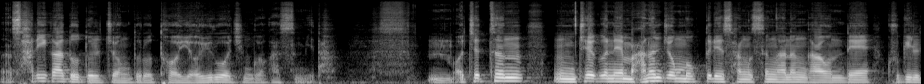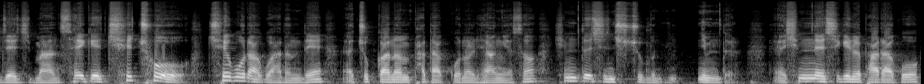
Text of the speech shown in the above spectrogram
어, 사리가 돋을 정도로 더 여유로워진 것 같습니다. 음, 어쨌든 음, 최근에 많은 종목들이 상승하는 가운데 9일제지만 세계 최초 최고라고 하는데 주가는 바닥권을 향해서 힘드신 주주님들 힘내시길 바라고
